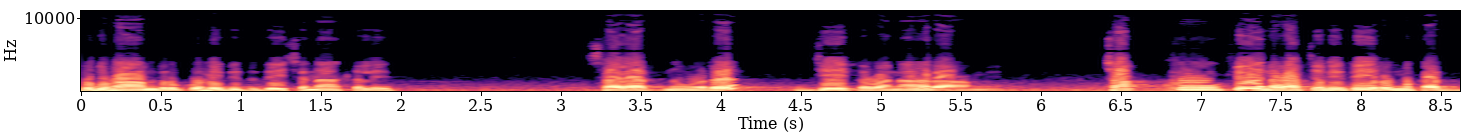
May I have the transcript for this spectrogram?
බුදුහාමුදුරු කොහෙදද දේශනා කළේ? සවැත් නුවර ජේතවනාරාමයේ. චක්ඛු කියන වචනේ තේරුම මොකද්ද?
